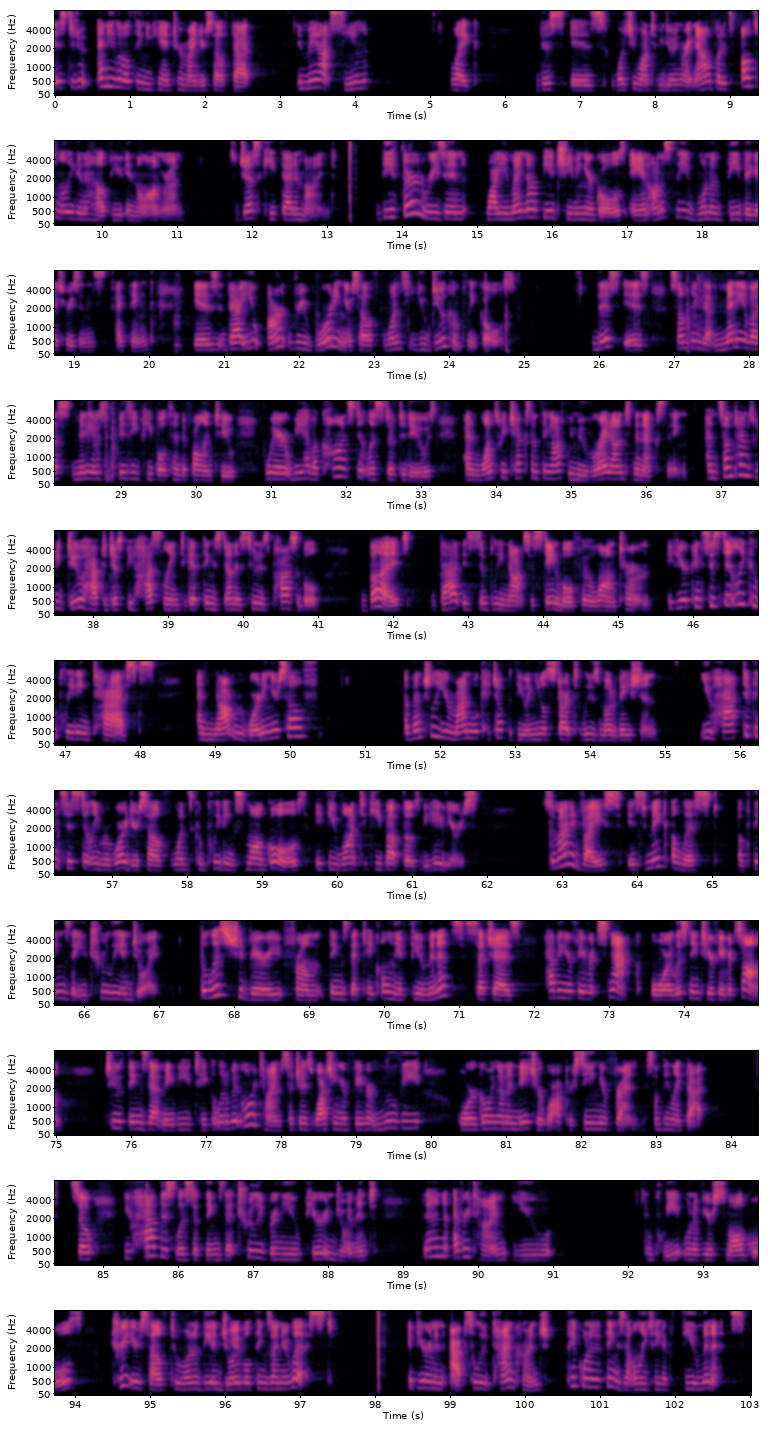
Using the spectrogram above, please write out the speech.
is to do any little thing you can to remind yourself that it may not seem like this is what you want to be doing right now, but it's ultimately going to help you in the long run. So just keep that in mind. The third reason why you might not be achieving your goals, and honestly, one of the biggest reasons, I think, is that you aren't rewarding yourself once you do complete goals. This is something that many of us, many of us busy people tend to fall into, where we have a constant list of to dos, and once we check something off, we move right on to the next thing. And sometimes we do have to just be hustling to get things done as soon as possible. But that is simply not sustainable for the long term. If you're consistently completing tasks and not rewarding yourself, eventually your mind will catch up with you and you'll start to lose motivation. You have to consistently reward yourself once completing small goals if you want to keep up those behaviors. So, my advice is to make a list of things that you truly enjoy. The list should vary from things that take only a few minutes, such as having your favorite snack or listening to your favorite song, to things that maybe take a little bit more time, such as watching your favorite movie or going on a nature walk or seeing your friend, something like that. So, you have this list of things that truly bring you pure enjoyment. Then, every time you complete one of your small goals, treat yourself to one of the enjoyable things on your list. If you're in an absolute time crunch, pick one of the things that only take a few minutes.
